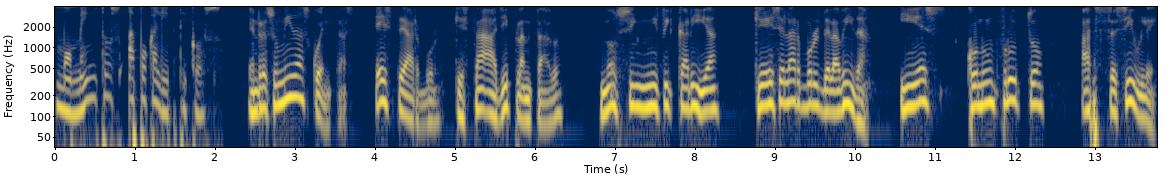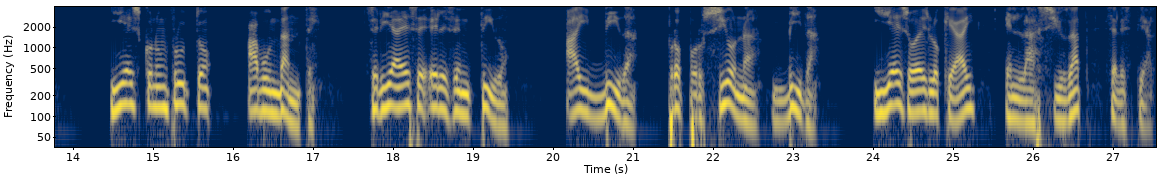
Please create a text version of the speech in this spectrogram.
Momentos apocalípticos. En resumidas cuentas, este árbol que está allí plantado no significaría que es el árbol de la vida y es con un fruto accesible y es con un fruto abundante. Sería ese el sentido. Hay vida, proporciona vida. Y eso es lo que hay en la ciudad celestial.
